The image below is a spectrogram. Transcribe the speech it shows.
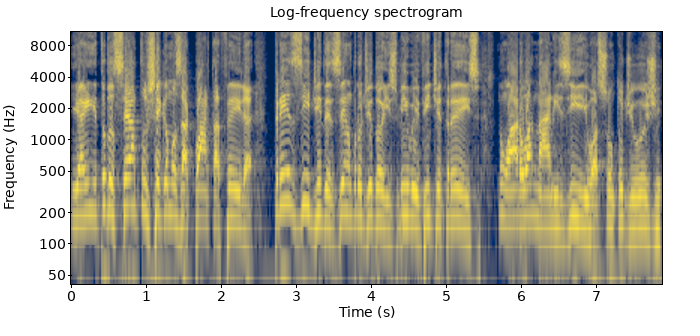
E aí, tudo certo? Chegamos à quarta-feira, 13 de dezembro de 2023. No ar, o análise. E o assunto de hoje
